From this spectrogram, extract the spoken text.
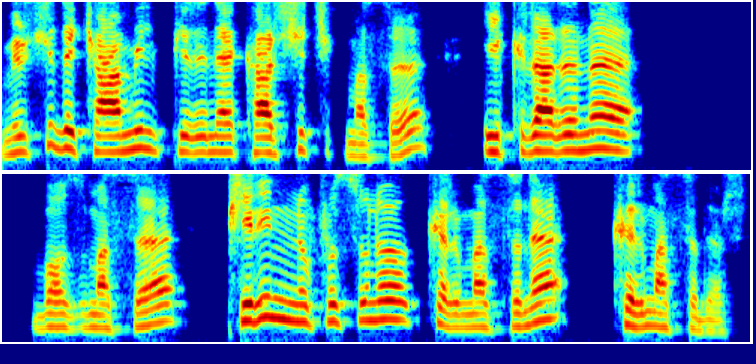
mürşid-i kamil pirine karşı çıkması, ikrarını bozması, pirin nüfusunu kırmasını kırmasıdır.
